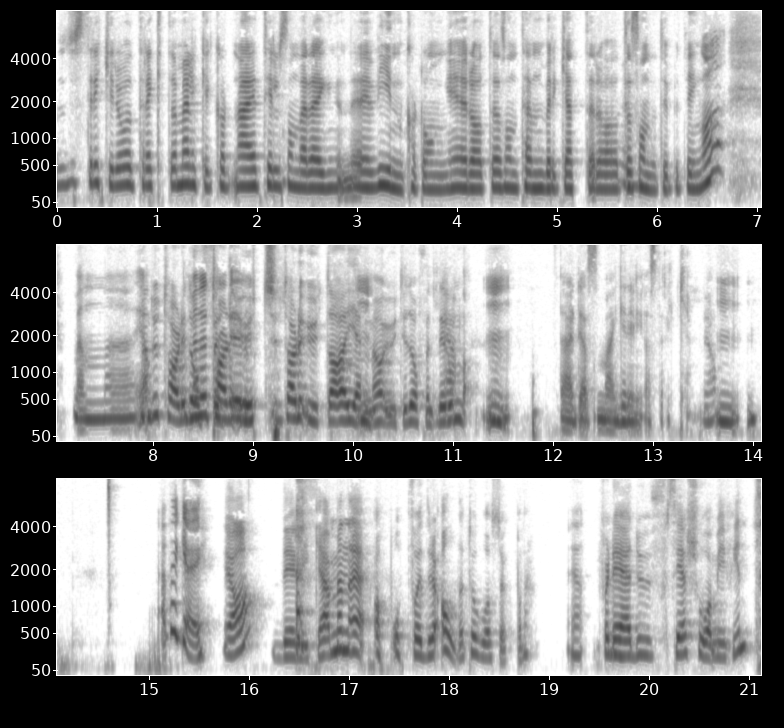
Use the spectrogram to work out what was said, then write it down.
Du strikker jo trekk til melkekart... Nei, til sånne der, eh, vinkartonger og til sånne tennbriketter og til sånne type ting òg. Men, eh, ja. Men du tar det, Men du tar det ut. Mm. Du tar det ut av hjemmet og ut i det offentlige rom, da. Det er det som er geriljastrikk. Ja. Mm. Ja, det er gøy. ja, det liker jeg. Men jeg oppfordrer alle til å gå og søke på det. Ja. For det, du ser så mye fint.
